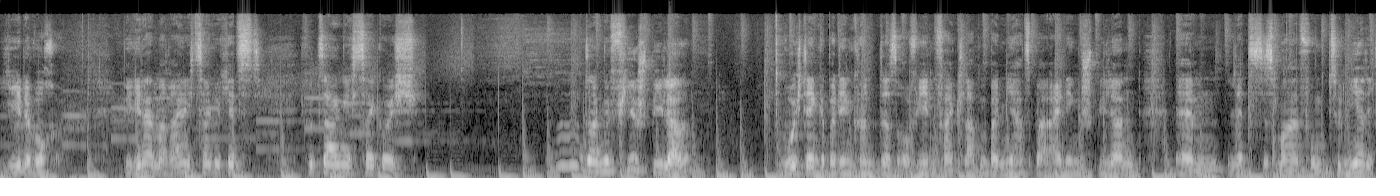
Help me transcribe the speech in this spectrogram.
jede Woche. Wir gehen einmal rein. Ich zeige euch jetzt, ich würde sagen, ich zeige euch, sagen wir, vier Spieler, wo ich denke, bei denen könnte das auf jeden Fall klappen. Bei mir hat es bei einigen Spielern ähm, letztes Mal funktioniert. Ich,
